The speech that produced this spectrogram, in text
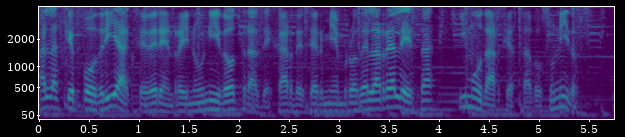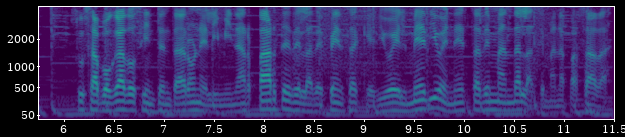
a las que podría acceder en Reino Unido tras dejar de ser miembro de la realeza y mudarse a Estados Unidos. Sus abogados intentaron eliminar parte de la defensa que dio el medio en esta demanda la semana pasada,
